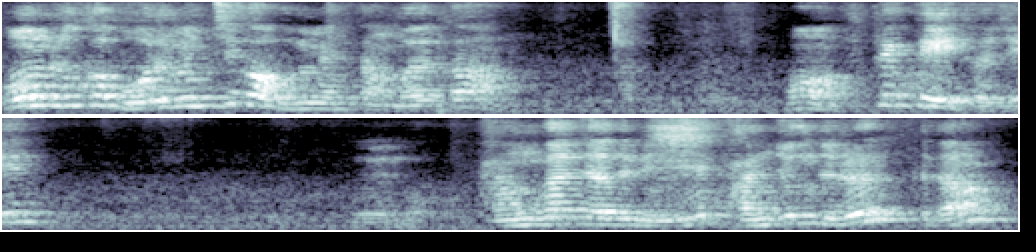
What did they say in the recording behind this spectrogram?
온 루커 모르면 찍어 문맥상 뭘까? 어 스펙테이터지. 는 방관자들인지 관중들은 그 다음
